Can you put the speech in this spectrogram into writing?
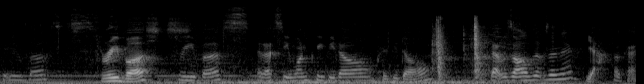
Two busts. Three busts. Three busts. And I see one creepy doll. Creepy doll. That was all that was in there? Yeah. Okay.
